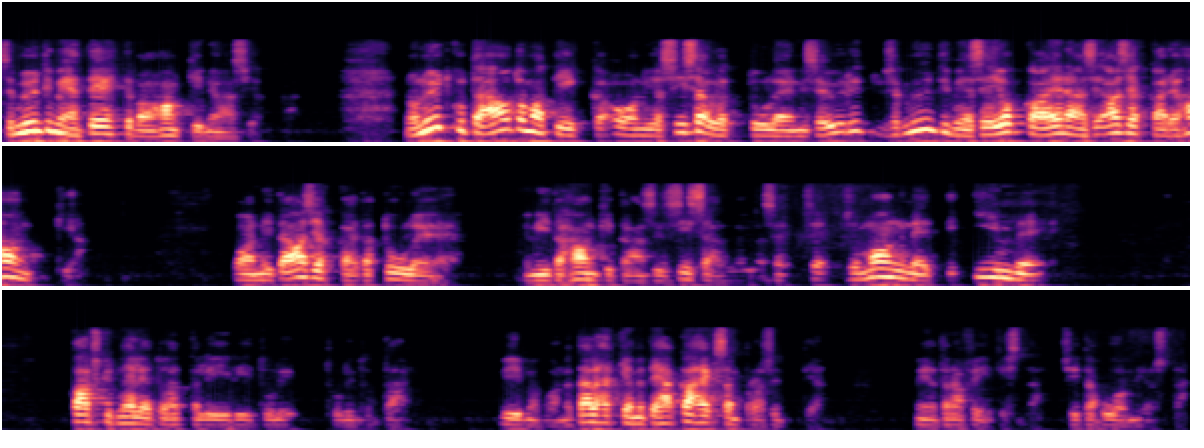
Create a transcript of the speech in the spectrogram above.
se myyntimiehen tehtävä on hankkia ne asiakkaat. No nyt kun tämä automatiikka on ja sisällöt tulee, niin se, yrit, se myyntimies ei olekaan enää se asiakkaiden hankkija, vaan niitä asiakkaita tulee ja niitä hankitaan sen sisällöllä. Se, se, se magneetti imee. 24 000 liidiä tuli, tuli tota viime vuonna. Tällä hetkellä me tehdään 8 prosenttia meidän trafiikista, siitä huomiosta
